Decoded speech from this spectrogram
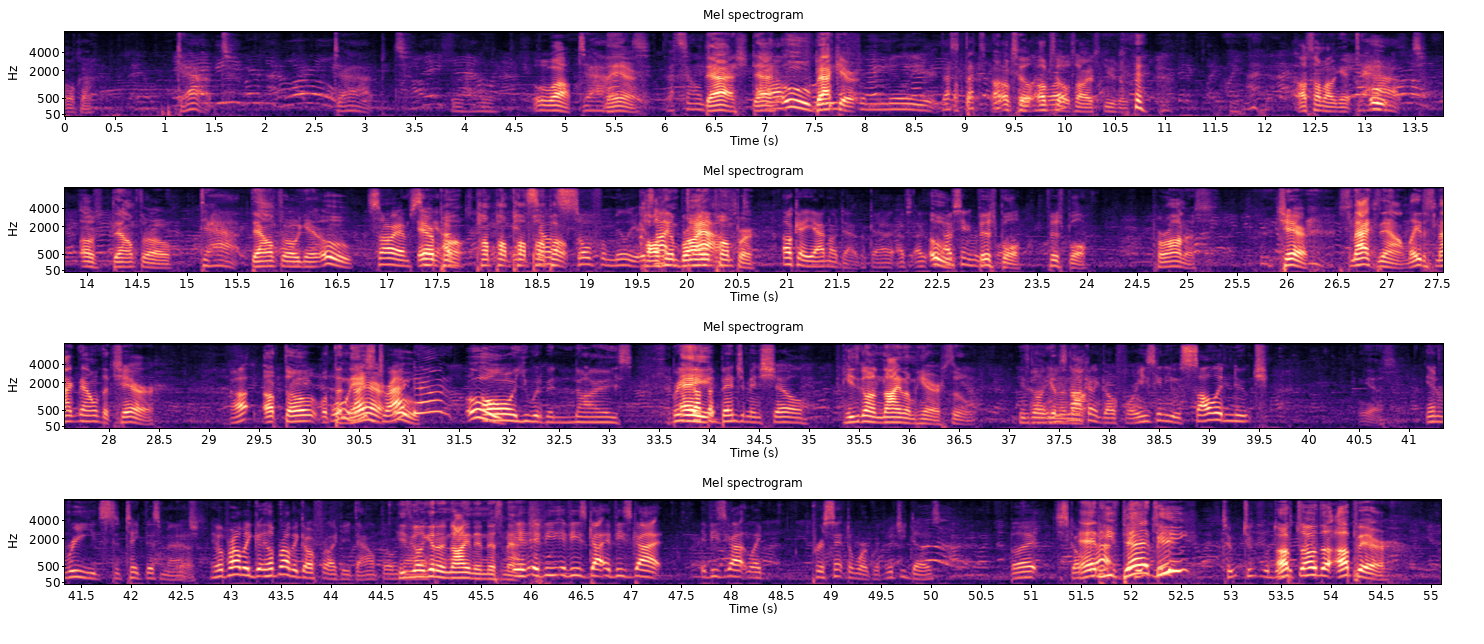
Okay. Dapt. Dapt. Oh wow. Dapt. Man. That sounds Dash, dash. Ooh, back here. Familiar. That's that's Up tilt, up tilt. Sorry, excuse me. I was talking about again. Ooh, oh, down throw, Dapt. down throw again. Ooh, Sorry, I'm saying air pump, pump, pump, pump, sounds pump, pump. so familiar. It's Call him Brian. Pumper. Okay, yeah, I know Dapt. Okay, I've, I've, Ooh, I've seen him fishbowl, fishbowl, piranhas, chair, smackdown. Lay the smackdown with the chair. Up. Up throw with the Ooh, nair. nice drag Ooh. down. Oh, you would have been nice. Brings Hey. out the Benjamin shell. He's gonna nine him here soon. He's gonna get He's a not going to go for it. He's going to use solid nooch Yes. and reads to take this match. He'll probably go, he'll probably go for like a down throw. He's now. gonna get a nine in this match. if, if he if he's got if he's got if he's got like percent to work with, which he does. But just go. for and he's dead, Toot, B. toot. Toot. We'll Up the throw the up air.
